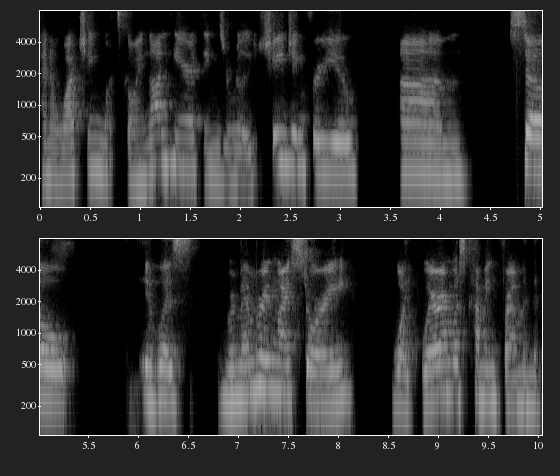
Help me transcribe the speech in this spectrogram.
kind of watching what's going on here. Things are really changing for you. Um, so it was remembering my story, like where I was coming from and the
